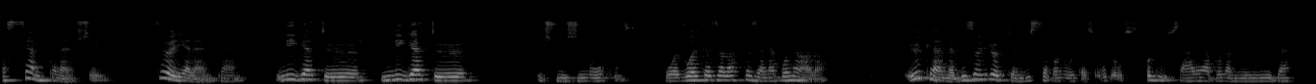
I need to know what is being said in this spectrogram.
Ez szemtelenség. Följelentem. Ligetőr, ligetőr! És Misi mókus. Hol volt ez alatt a zenebona alatt? Őkelme bizony rögtön visszavonult az odó szájából a mélyébe.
